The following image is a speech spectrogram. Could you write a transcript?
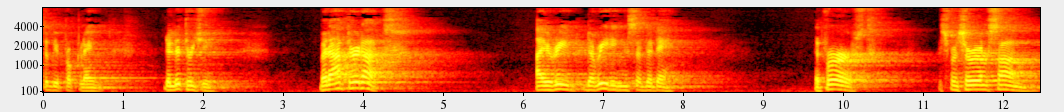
to be proclaimed, the liturgy. But after that, I read the readings of the day. The first is from responsorial psalm,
